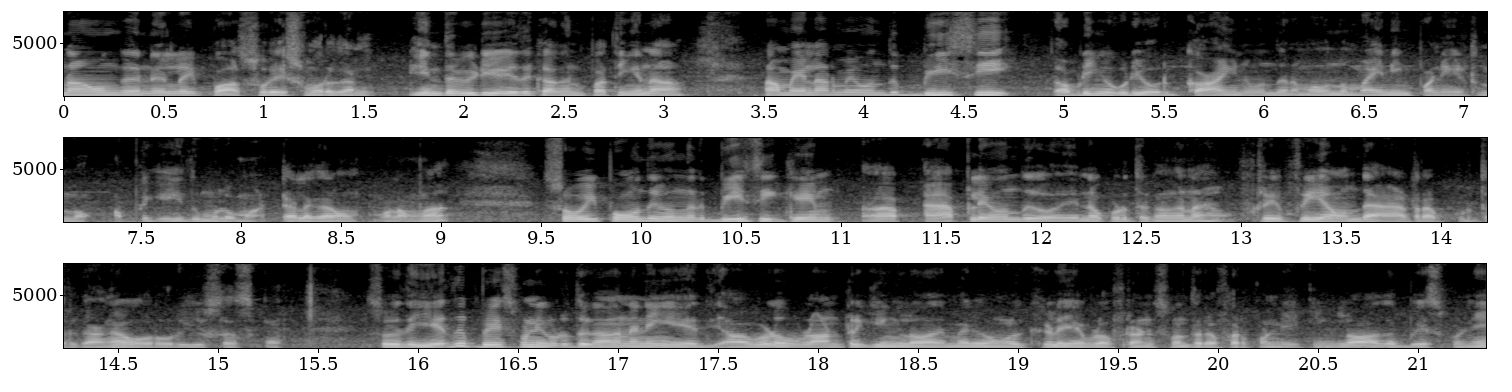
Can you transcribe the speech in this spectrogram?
நான் உங்கள் நெல்லை பா சுரேஷ் முருகன். இந்த வீடியோ எதுக்காகன்னு பார்த்தீங்கன்னா நம்ம எல்லாருமே வந்து பிசி அப்படிங்கக்கூடிய ஒரு காயின் வந்து நம்ம வந்து மைனிங் பண்ணிகிட்டு இருந்தோம். அப்படி இது மூலமாக டெலகிராம் மூலமாக ஸோ இப்போ வந்து இவங்க பிசி கேம் ஆப் ஆப்லேயே வந்து என்ன கொடுத்துருக்காங்கன்னா ஃப்ரீ ஃப்ரீயாக வந்து ஆட்ராப் கொடுத்துருக்காங்க ஒரு ஒரு யூசர்ஸ்க்கும் ஸோ இதை எது பேஸ் பண்ணி கொடுத்துருக்காங்கன்னா நீங்கள் எது எவ்வளோ விளாண்டுருக்கீங்களோ அதுமாதிரி உங்களுக்கு கீழே எவ்வளோ ஃப்ரெண்ட்ஸ் வந்து ரெஃபர் பண்ணியிருக்கீங்களோ அதை பேஸ் பண்ணி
